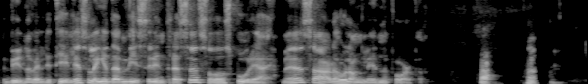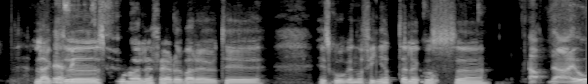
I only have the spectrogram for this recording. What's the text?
det begynner veldig tidlig. Så lenge dem viser interesse, så sporer jeg med sele og langline på valpen. Legger ja. Legger du spor, eller fer du bare ut i, i skogen og finner et, eller hvordan eh, Ja, det er jo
